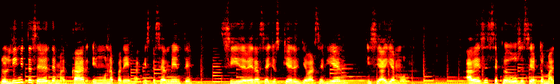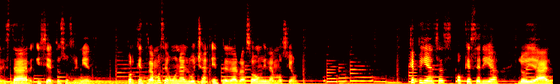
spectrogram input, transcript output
Los límites se deben de marcar en una pareja, especialmente si de veras ellos quieren llevarse bien y si hay amor. A veces se produce cierto malestar y cierto sufrimiento, porque entramos en una lucha entre la razón y la emoción. ¿Qué piensas o qué sería lo ideal?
